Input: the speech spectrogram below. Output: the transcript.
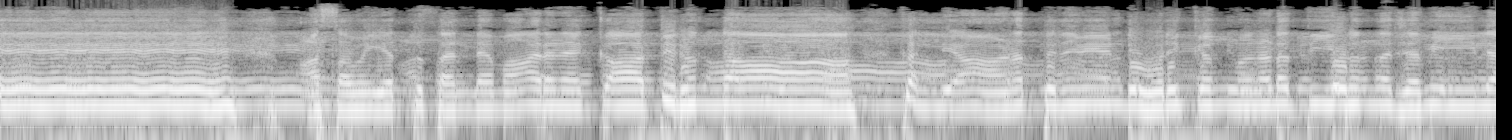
ആ സമയത്ത് തന്റെ മാരനെ കാത്തിരുന്ന. കല്യാണത്തിന് വേണ്ടി ഒരുക്കങ്ങൾ നടത്തിയിരുന്ന ജമീല.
